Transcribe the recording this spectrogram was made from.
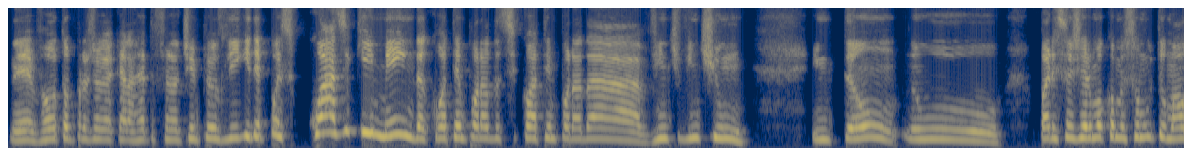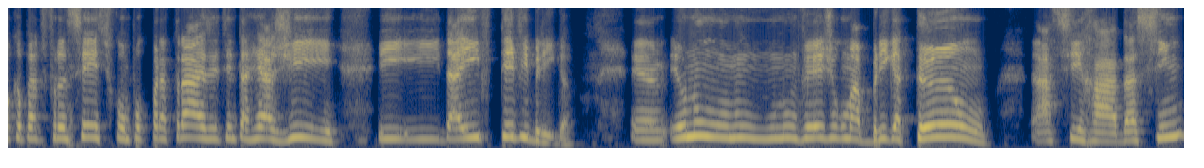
né, volta para jogar aquela reta final da Champions League e depois quase que emenda com a temporada com a temporada 2021. Então, o Paris Saint-Germain começou muito mal o campeonato francês, ficou um pouco para trás, ele tenta reagir e, e daí teve briga. É, eu não, não, não vejo uma briga tão acirrada assim,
